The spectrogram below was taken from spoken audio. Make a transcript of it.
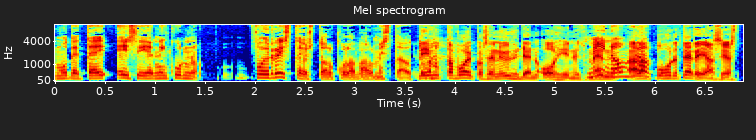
mutta että ei, ei siihen niin kuin voi risteystolkulla valmistautua. Niin, mutta voiko sen yhden ohi nyt Niin, mennä? no, Älä no- puhu nyt eri asiasta.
